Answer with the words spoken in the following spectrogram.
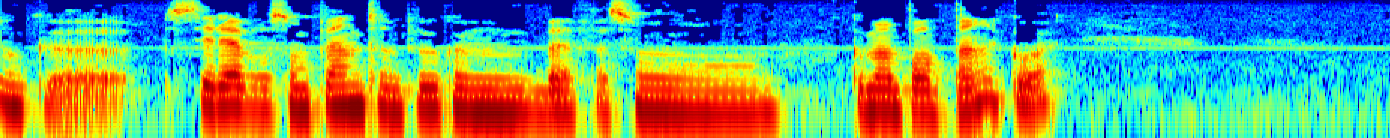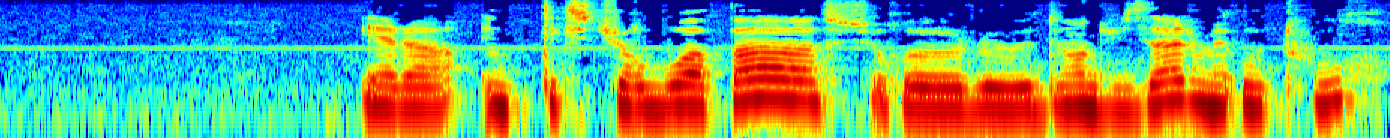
Donc euh, ses lèvres sont peintes un peu comme bah, façon comme un pantin quoi. Et elle a une texture bois pas sur euh, le devant du visage mais autour.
